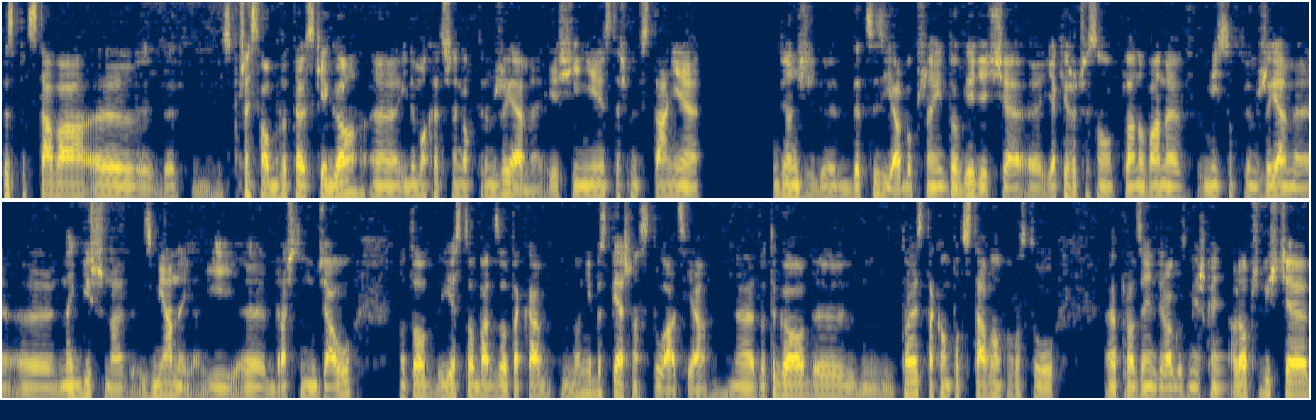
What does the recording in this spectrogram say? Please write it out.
to jest podstawa społeczeństwa obywatelskiego i demokratycznego, w którym żyjemy. Jeśli nie jesteśmy w stanie podjąć decyzji albo przynajmniej dowiedzieć się, jakie rzeczy są planowane w miejscu, w którym żyjemy, najbliższe zmiany i brać w tym udziału, no to jest to bardzo taka no, niebezpieczna sytuacja. E, dlatego y, to jest taką podstawą po prostu e, prowadzenia dialogu z mieszkaniem. Ale oczywiście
